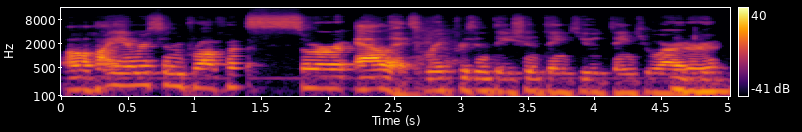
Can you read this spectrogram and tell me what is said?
Uh, hi, Emerson, Professor Alex. Great presentation. Thank you. Thank you, Arthur.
